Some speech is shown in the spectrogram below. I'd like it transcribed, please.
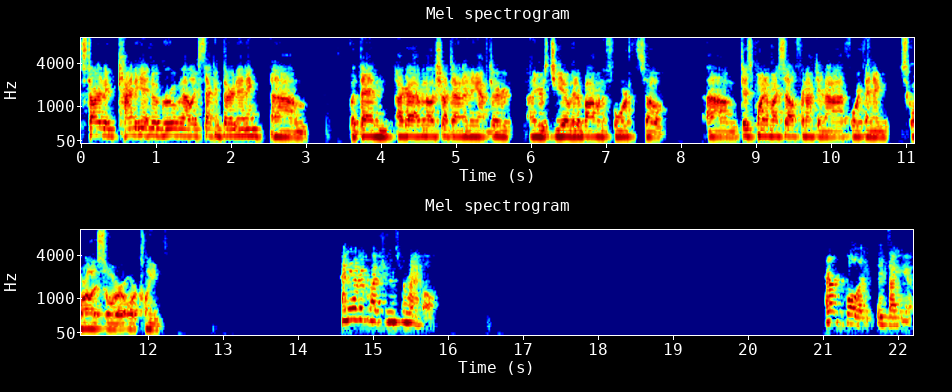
started to kind of get into a groove in that like second, third inning. Um, but then I got to have another shutdown inning after I think it was Gio hit a bomb in the fourth. So um, disappointed myself for not getting out of fourth inning scoreless or or clean. Any other questions for Michael? Eric Bullock, please unmute.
